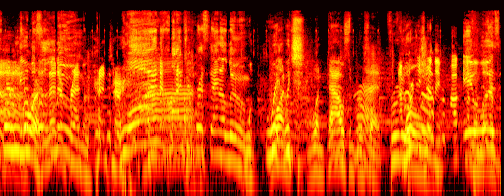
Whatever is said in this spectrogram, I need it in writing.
Demi Moore? letterpress printer. One hundred percent a loom. Wait, which? one thousand percent. Fruit I'm pretty sure they fucked on It was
